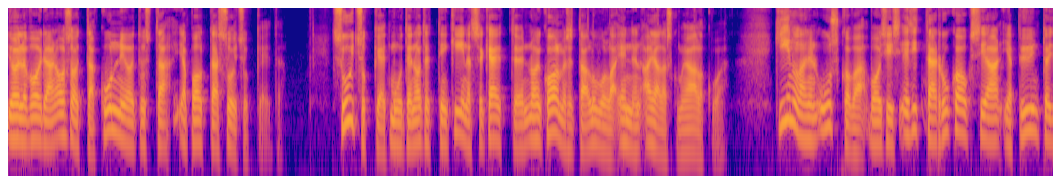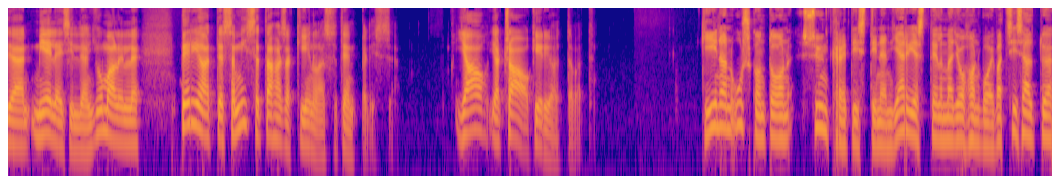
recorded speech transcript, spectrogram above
joille voidaan osoittaa kunnioitusta ja polttaa suitsukkeita. Suitsukkeet muuten otettiin Kiinassa käyttöön noin 300-luvulla ennen ajalaskumme alkua. Kiinalainen uskova voi siis esittää rukouksiaan ja pyyntöjään mieleisilleen jumalille periaatteessa missä tahansa kiinalaisessa temppelissä. Jao ja Chao kirjoittavat. Kiinan uskonto on synkretistinen järjestelmä, johon voivat sisältyä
